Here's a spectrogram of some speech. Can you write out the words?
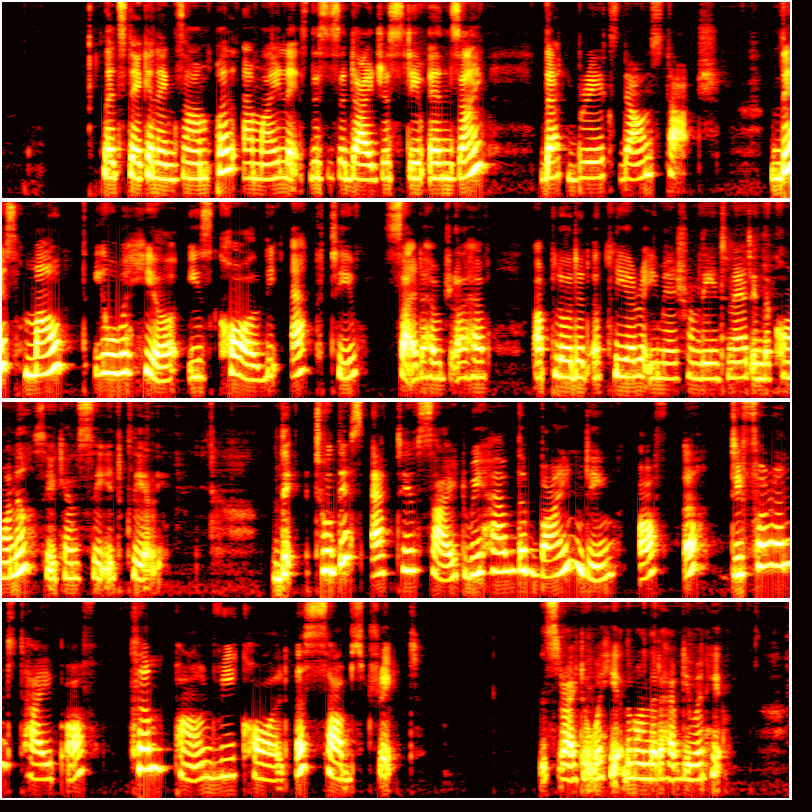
Let's take an example, amylase. This is a digestive enzyme that breaks down starch. This mouth over here is called the active site. I have I have uploaded a clearer image from the internet in the corner so you can see it clearly. The, to this active site we have the binding of a different type of compound we called a substrate. This right over here the one that I have given here.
